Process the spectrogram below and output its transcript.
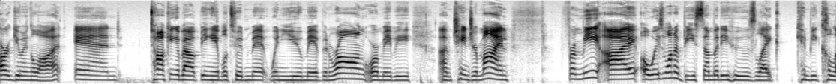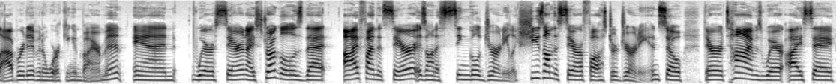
arguing a lot and talking about being able to admit when you may have been wrong or maybe um, change your mind. For me, I always want to be somebody who's like, can be collaborative in a working environment. And where Sara and I struggle is that I find that Sara is on a single journey. Like she's on the Sara Foster journey. And so there are times where I say,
